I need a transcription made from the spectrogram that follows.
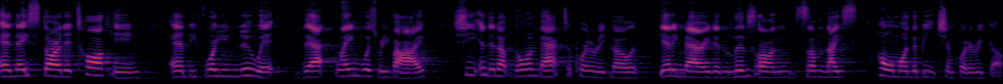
and they started talking and before you knew it, that flame was revived. She ended up going back to Puerto Rico, getting married and lives on some nice home on the beach in Puerto Rico.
